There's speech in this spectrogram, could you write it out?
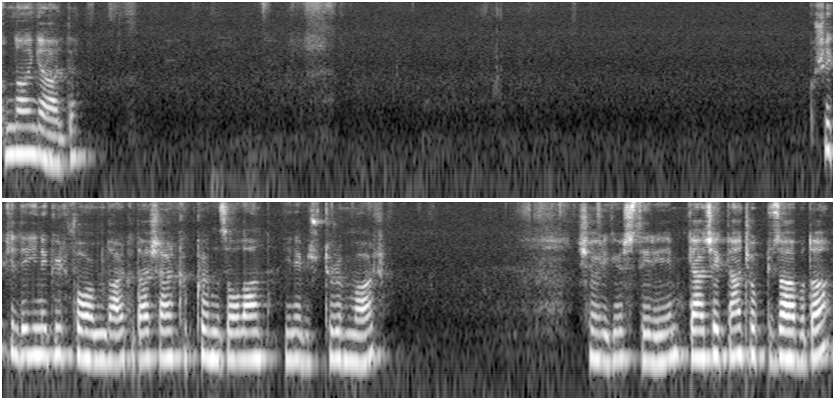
bundan geldi. Bu şekilde yine gül formunda arkadaşlar kıpkırmızı olan yine bir türüm var. Şöyle göstereyim. Gerçekten çok güzel bu da.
